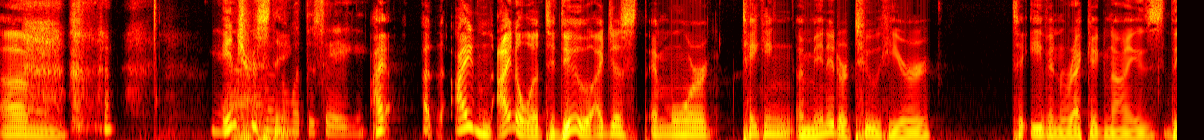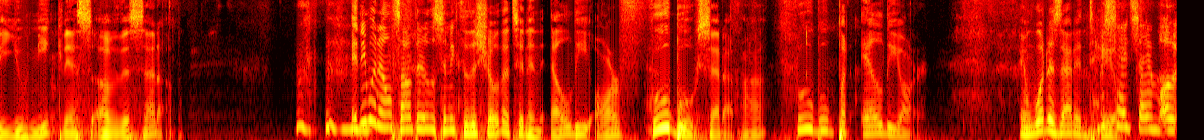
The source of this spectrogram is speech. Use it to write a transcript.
Um, Yeah, I don't Interesting. know what to say. I, I I know what to do. I just am more taking a minute or two here to even recognize the uniqueness of this setup. Anyone else out there listening to the show that's in an LDR FUBU setup, huh? FUBU but LDR. And what does that entail? Besides, I'm al-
